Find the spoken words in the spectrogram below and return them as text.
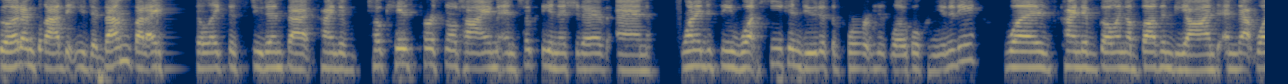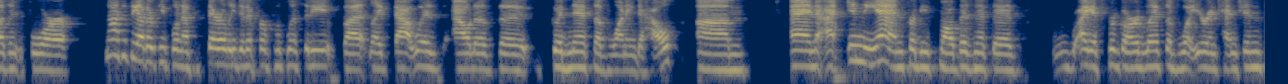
good, I'm glad that you did them, but I feel like the student that kind of took his personal time and took the initiative and wanted to see what he can do to support his local community was kind of going above and beyond and that wasn't for not that the other people necessarily did it for publicity but like that was out of the goodness of wanting to help um, and in the end for these small businesses I guess regardless of what your intentions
